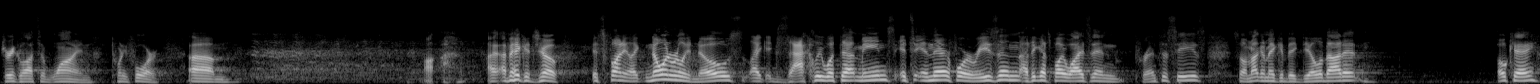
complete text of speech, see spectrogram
Drink lots of wine. 24. Um, I, I make a joke. It's funny, like no one really knows like exactly what that means. It's in there for a reason. I think that's probably why it's in parentheses. So I'm not going to make a big deal about it. Okay.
